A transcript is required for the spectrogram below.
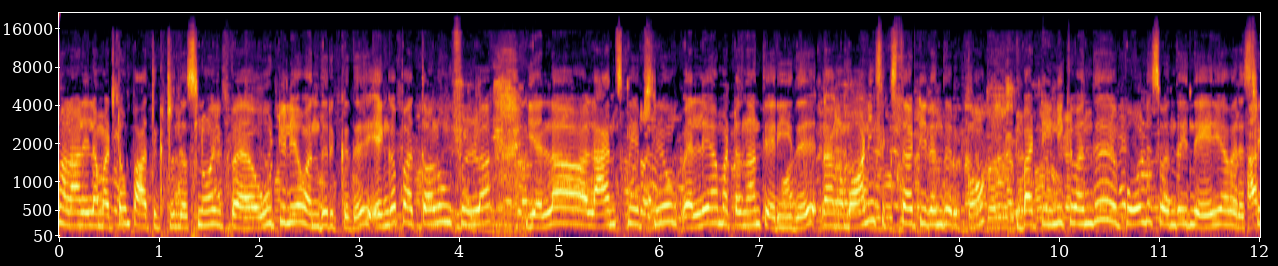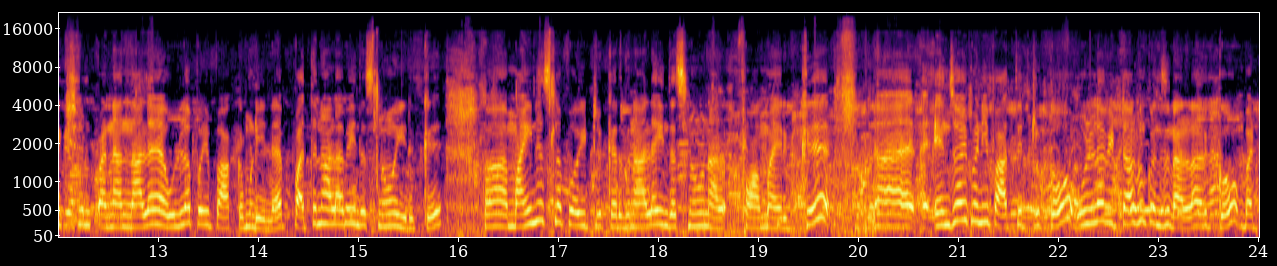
மலாலியில் மட்டும் பார்த்துக்கிட்டு இருந்த ஸ்னோ இப்போ ஊட்டிலையும் வந்திருக்குது. எங்கே பார்த்தாலும் ஃபுல்லாக எல்லா லேண்ட்ஸ்கேப்ஸ்லையும் வெள்ளையாக மட்டும்தான் தெரியுது. நாங்கள் மார்னிங் சிக்ஸ் தேர்ட்டிலேருந்து இருக்கோம். பட் இன்னைக்கு வந்து போலீஸ் வந்து இந்த ஏரியாவை ரெஸ்ட்ரிக்ஷன் பண்ணதுனால உள்ளே போய் பார்க்க முடியல. பத்து நாளாகவே இந்த ஸ்னோ இருக்குது மைனஸில் போயிட்டு இருக்கிறதுனால இந்த ஸ்னோ ஃபார்ம் ஆயிருக்கு. என்ஜாய் பண்ணி பார்த்துட்ருக்கோம் உள்ளே விட்டாலும் கொஞ்சம் நல்லாயிருக்கும் பட்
